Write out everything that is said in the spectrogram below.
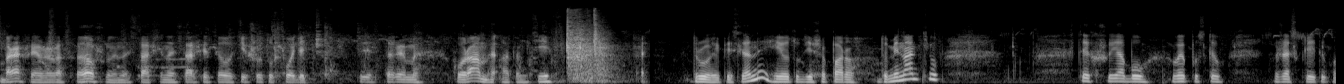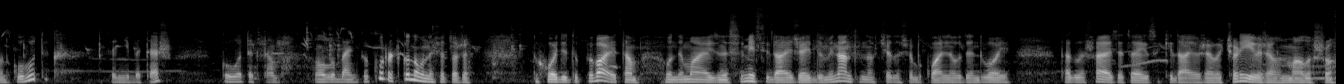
береш, я вже раз сказав, що вони найстарші. Найстарші це ті, що тут ходять зі старими курами, а там ті. Другий після них. І отут є ще пару домінантів. Тих, що я був випустив, вже з кліток вон когутик. Це ніби теж когутик, там голубенька курочка, ну вони ще теж доходять, допивають, там вони мають не самі сідають, вже і домінанти навчили, ще буквально один-двоє. Так лишаються, то як закидаю вже вечорі, вже вон мало що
